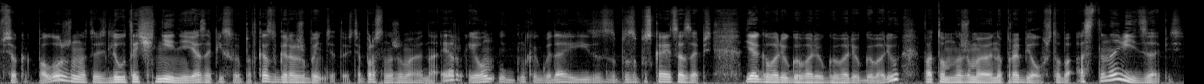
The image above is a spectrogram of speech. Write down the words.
все как положено. То есть для уточнения я записываю подкаст в GarageBand. То есть я просто нажимаю на R, и он, ну, как бы, да, и запускается запись. Я говорю, говорю, говорю, говорю, потом нажимаю на пробел, чтобы остановить запись.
